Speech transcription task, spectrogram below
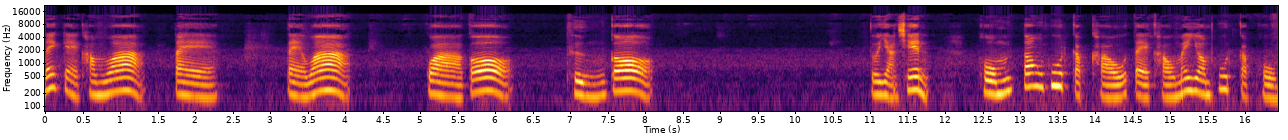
ได้แก่คำว่า แต่ แต่ว่า กว่าก็ ถึงก็ ตัวอย่างเช่น ผมต้องพูดกับเขา แต่เขาไม่ยอมพูดกับผม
